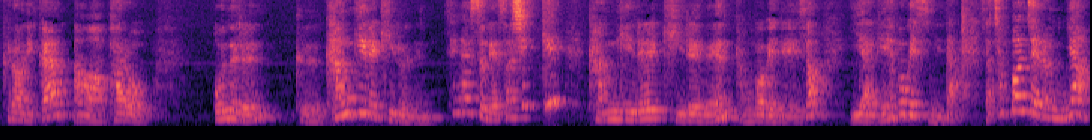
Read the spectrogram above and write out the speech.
그러니까 어, 바로 오늘은 그 감기를 기르는 생활 속에서 쉽게 감기를 기르는 방법에 대해서 이야기해 보겠습니다. 자, 첫 번째로는요,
